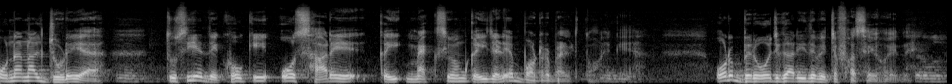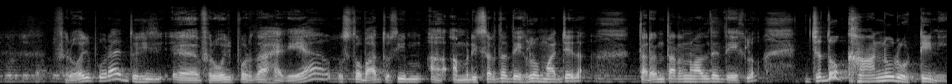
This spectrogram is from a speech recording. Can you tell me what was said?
ਉਹਨਾਂ ਨਾਲ ਜੁੜੇ ਆ, ਤੁਸੀਂ ਇਹ ਦੇਖੋ ਕਿ ਉਹ ਸਾਰੇ ਕਈ ਮੈਕਸਿਮਮ ਕਈ ਜਿਹੜੇ ਆ ਬਾਰਡਰ ਬੈਲਟ ਤੋਂ ਹੈਗੇ ਆ। ਔਰ ਬੇਰੋਜ਼ਗਾਰੀ ਦੇ ਵਿੱਚ ਫਸੇ ਹੋਏ ਨੇ। ਫਿਰੋਜ਼ਪੁਰ ਚ ਸਭ ਫਿਰੋਜ਼ਪੁਰ ਹੈ ਤੁਸੀਂ ਫਿਰੋਜ਼ਪੁਰ ਦਾ ਹੈਗੇ ਆ ਉਸ ਤੋਂ ਬਾਅਦ ਤੁਸੀਂ ਅ, ਅੰਮ੍ਰਿਤਸਰ ਦਾ ਦੇਖ ਲਓ ਮਾਝੇ ਦਾ ਤਰਨ ਤਾਰਨ ਵਾਲ ਦੇ ਦੇਖ ਲਓ। ਜਦੋਂ ਖਾਣ ਨੂੰ ਰੋਟੀ ਨਹੀਂ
